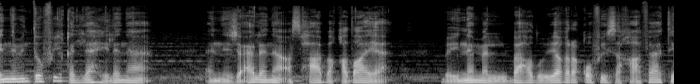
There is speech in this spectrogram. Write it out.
إن من توفيق الله لنا أن يجعلنا أصحاب قضايا بينما البعض يغرق في سخافات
